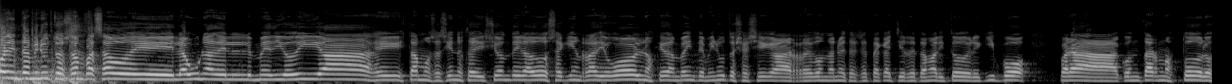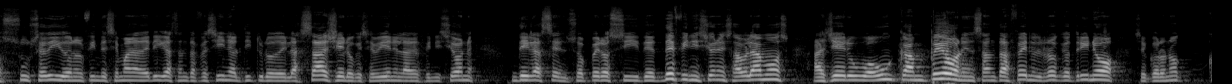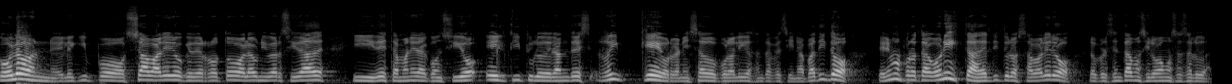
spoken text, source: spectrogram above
40 minutos han pasado de la una del mediodía. Eh, estamos haciendo esta edición de la 2 aquí en Radio Gol. Nos quedan 20 minutos. Ya llega Redonda Nuestra, ya está Cachi Retamar y todo el equipo para contarnos todo lo sucedido en el fin de semana de Liga Santafesina, el título de la Salle, lo que se viene en la definición del ascenso. Pero si de definiciones hablamos, ayer hubo un campeón en Santa Fe, en el Roque Otrino, se coronó Colón, el equipo sabalero que derrotó a la universidad y de esta manera consiguió el título del Andrés Ripke, organizado por la Liga Santafesina. Patito, tenemos protagonistas del título sabalero, lo presentamos y lo vamos a saludar.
